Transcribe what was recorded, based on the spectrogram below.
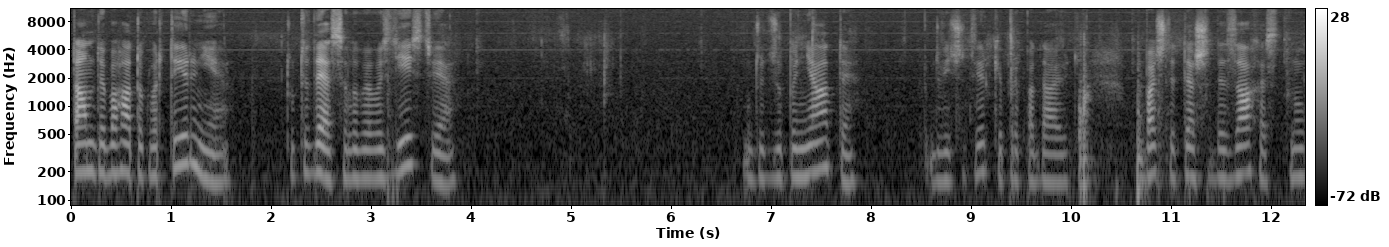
Там, де багатоквартирні, тут іде силове воздействие. Будуть зупиняти. Дві четвірки припадають. Бачите, теж іде захист. Ну,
